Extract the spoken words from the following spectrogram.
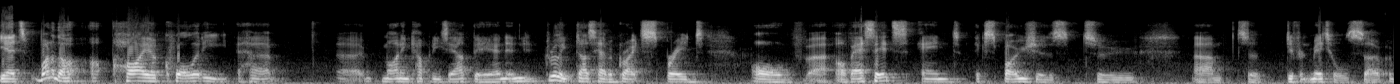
Yeah, it's one of the higher quality uh, uh, mining companies out there, and, and it really does have a great spread of uh, of assets and exposures to um, to different metals. So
